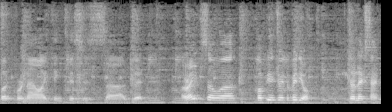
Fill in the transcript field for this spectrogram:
but for now, I think this is uh, good. All right. So uh, hope you enjoyed the video. Till next time.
